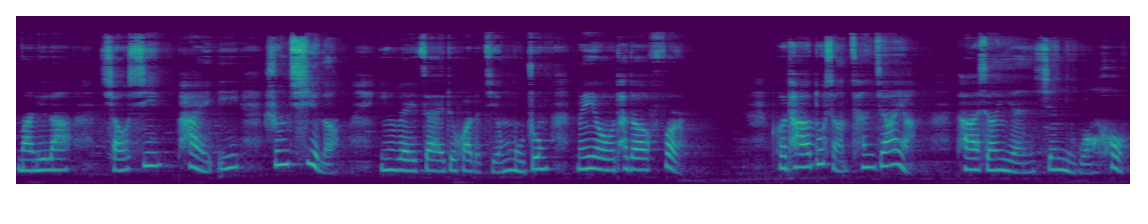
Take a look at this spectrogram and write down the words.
玛丽拉·乔西派伊生气了，因为在对话的节目中没有他的份儿。可他多想参加呀！他想演仙女王后，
